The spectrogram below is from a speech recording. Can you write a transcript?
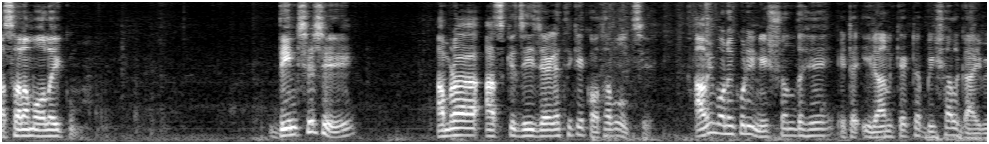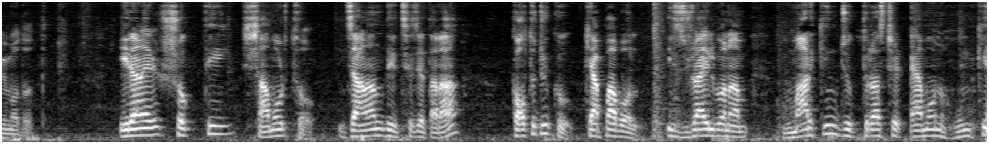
আসসালামু আলাইকুম। দিন শেষে আমরা আজকে যেই জায়গা থেকে কথা বলছি, আমি মনে করি নিঃসন্দেহে এটা ইরানকে একটা বিশাল গায়েবী মদত। ইরানের শক্তি, সামর্থ্য জানান দিচ্ছে যে তারা কতটুকু ক্যাপাবল ইসরায়েল বনাম মার্কিন যুক্তরাষ্ট্রের এমন হুমকি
